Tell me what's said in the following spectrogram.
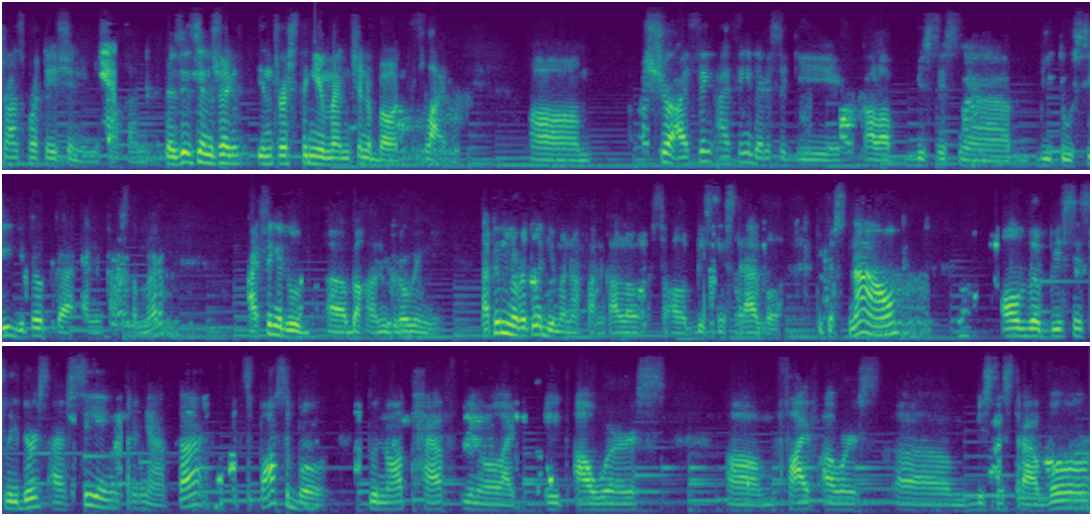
transportation ini misalkan, yeah. it's interesting, interesting you mention about flight. Um, sure, I think I think dari segi kalau bisnisnya B2C gitu ke end customer, I think it will uh, bakalan growing nih. Tapi menurut lo gimana Van kalau soal business travel? Because now all the business leaders are seeing ternyata it's possible to not have you know like eight hours, um, five hours um, business travel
